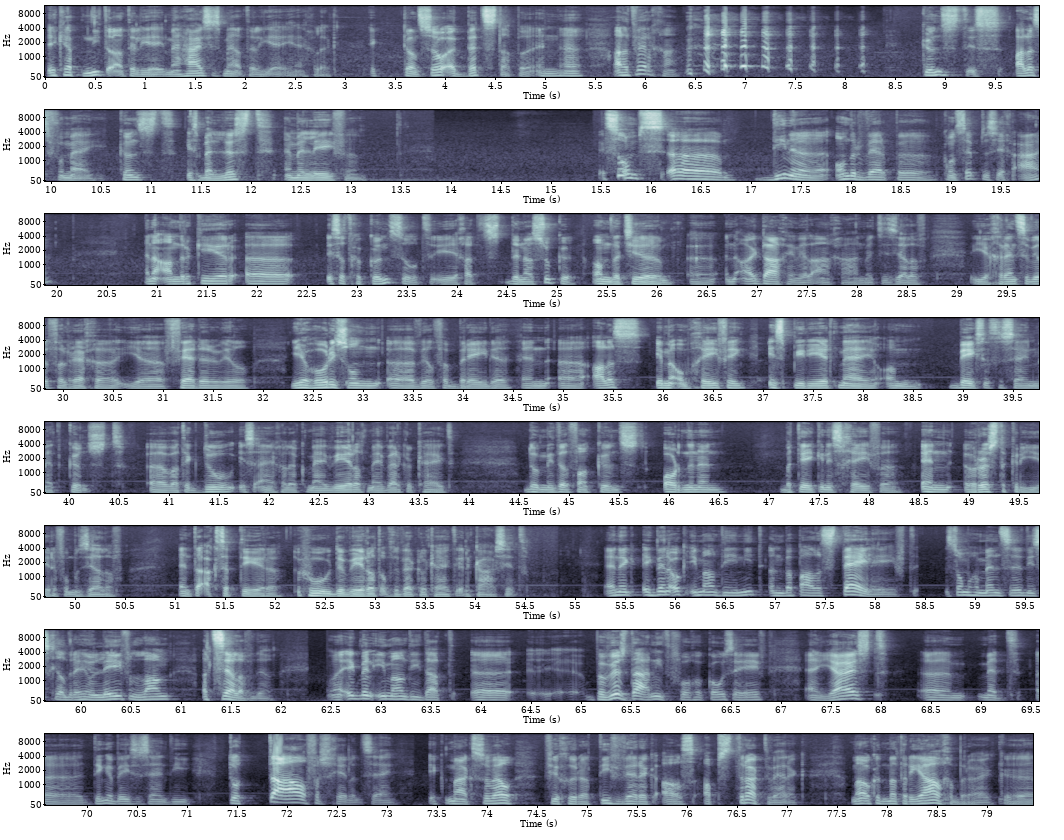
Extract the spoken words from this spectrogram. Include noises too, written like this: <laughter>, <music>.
Ik heb niet een atelier, mijn huis is mijn atelier eigenlijk. Ik kan zo uit bed stappen en aan het werk gaan. <laughs> Kunst is alles voor mij. Kunst is mijn lust en mijn leven. Soms uh, dienen onderwerpen, concepten zich aan. En een andere keer uh, is het gekunsteld. Je gaat ernaar zoeken omdat je uh, een uitdaging wil aangaan met jezelf. Je grenzen wil verleggen, je verder wil, je horizon uh, wil verbreden. En alles in mijn omgeving inspireert mij om bezig te zijn met kunst. wat ik doe is eigenlijk mijn wereld, mijn werkelijkheid door middel van kunst ordenen, betekenis geven en rust te creëren voor mezelf en te accepteren hoe de wereld of de werkelijkheid in elkaar zit. En ik, ik ben ook iemand die niet een bepaalde stijl heeft. Sommige mensen die schilderen hun leven lang hetzelfde. Maar ik ben iemand die dat uh, bewust daar niet voor gekozen heeft en juist uh, met dingen bezig zijn die totaal verschillend zijn. Ik maak zowel figuratief werk als abstract werk. Maar ook het materiaalgebruik uh,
